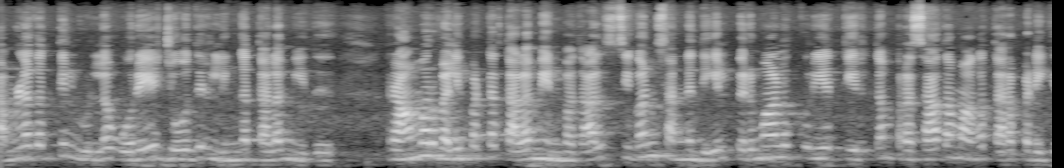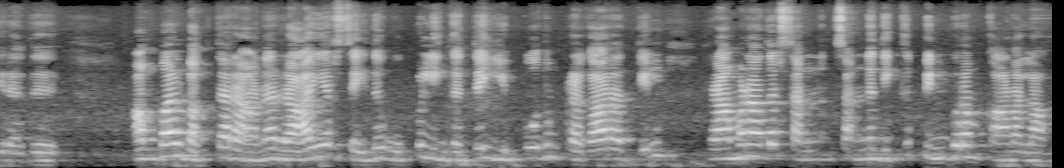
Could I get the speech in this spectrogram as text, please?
தமிழகத்தில் உள்ள ஒரே ஜோதிர்லிங்க தலம் இது. ராமர் வழிபட்ட தலம் என்பதால் சிவன் சன்னதியில் பெருமாளுக்குரிய தீர்த்தம் பிரசாதமாக தரப்படுகிறது. அம்பாள் பக்தரான ராயர் செய்த உப்பு லிங்கத்தை இப்போதும் பிரகாரத்தில் ராமநாதர் சன் சன்னதிக்கு பின்புறம் காணலாம்.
